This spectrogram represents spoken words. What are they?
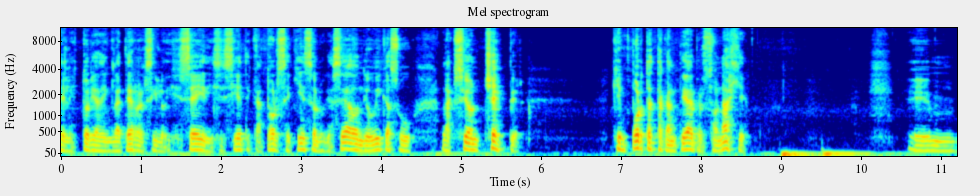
de la historia de Inglaterra del siglo XVI, XVII, XIV, XV, lo que sea, donde ubica su, la acción Shakespeare. ¿Qué importa esta cantidad de personajes? Em,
